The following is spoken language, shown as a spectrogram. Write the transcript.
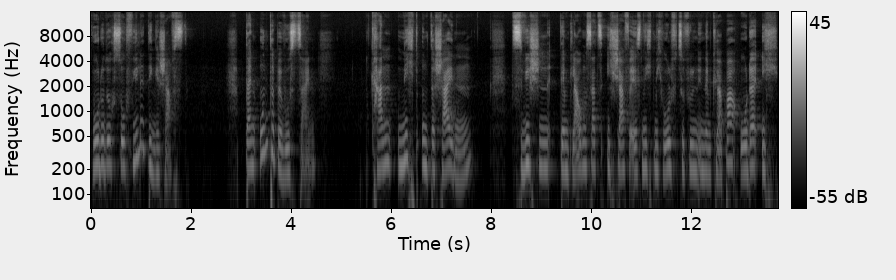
wo du doch so viele Dinge schaffst? Dein Unterbewusstsein kann nicht unterscheiden, zwischen dem Glaubenssatz, ich schaffe es nicht, mich wohlzufühlen in dem Körper oder ich,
